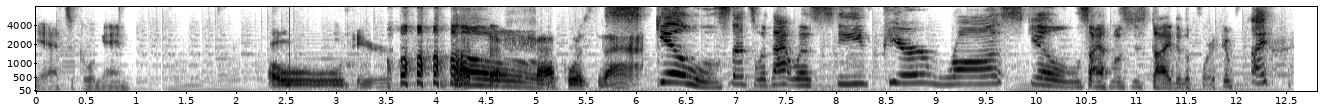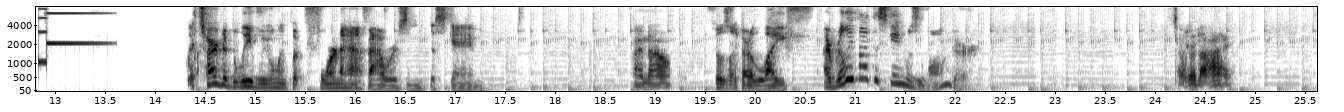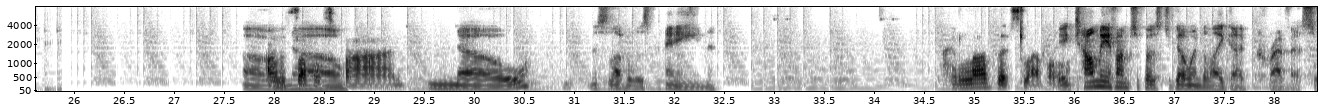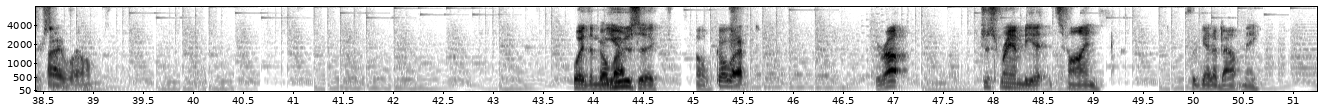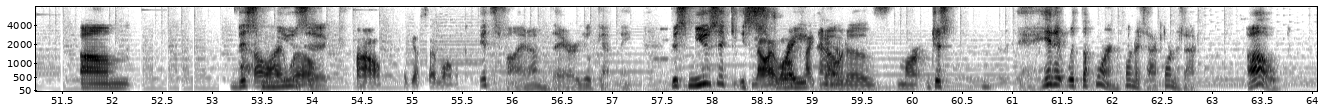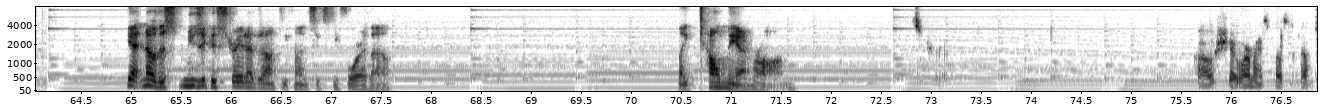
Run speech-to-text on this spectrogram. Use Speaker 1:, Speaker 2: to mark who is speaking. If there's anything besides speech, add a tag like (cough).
Speaker 1: Yeah, it's a cool game.
Speaker 2: Oh dear. (laughs) What
Speaker 1: Oh,
Speaker 2: the fuck was that?
Speaker 1: Skills. That's what that was, Steve. Pure raw skills. I almost just died to the porcupine. It's hard to believe we've only put four and a half hours into this game.
Speaker 2: I know.
Speaker 1: feels like our life. I really thought this game was longer.
Speaker 2: So did I.
Speaker 1: Oh,
Speaker 2: Oh, this level's
Speaker 1: no.
Speaker 2: fun.
Speaker 1: No. This level is pain.
Speaker 2: I love this level.
Speaker 1: Okay, tell me if I'm supposed to go into like a crevice or something.
Speaker 2: I will.
Speaker 1: Boy, the
Speaker 2: Go left.
Speaker 1: music. Oh,
Speaker 2: Go left.
Speaker 1: You're up. Just Rambi it. It's fine. Forget about me. Um, this
Speaker 2: I will.
Speaker 1: music.
Speaker 2: Oh, I guess I won't.
Speaker 1: It's fine. I'm there. You'll get me. This music is
Speaker 2: No,
Speaker 1: straight out of Mark. Just hit it with the horn. Horn attack. Horn attack. Oh. Yeah. No. This music is straight out of Donkey Kong 64, though. Like, tell me I'm wrong.
Speaker 2: It's true. Oh shit, where am I supposed to go?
